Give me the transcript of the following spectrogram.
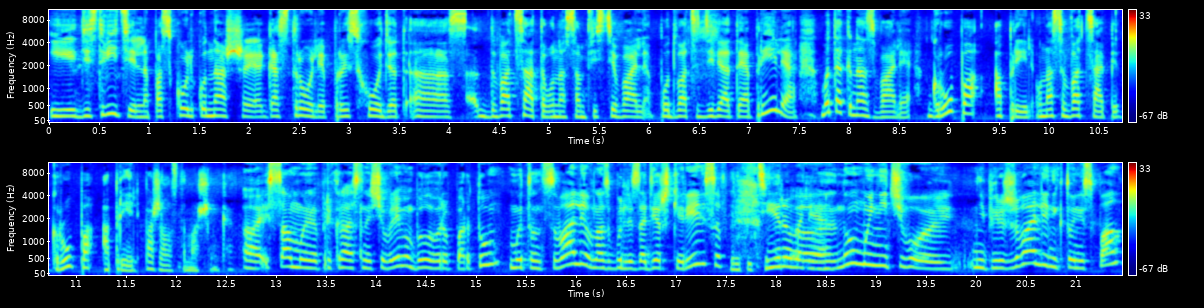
и действительно, поскольку наши гастроли происходят э, с 20 у нас сам фестиваль по 29 апреля, мы так и назвали «Группа Апрель». У нас в WhatsApp «Группа Апрель». Пожалуйста, Машенька. А, и самое прекрасное еще время было в аэропорту. Мы танцевали, у нас были задержки рейсов. Репетировали. А, но мы ничего не переживали, никто не спал.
